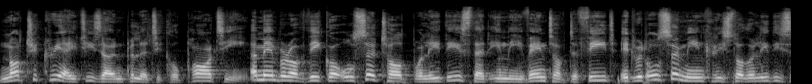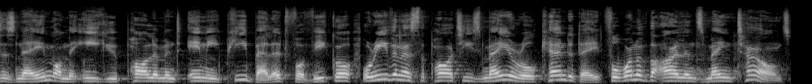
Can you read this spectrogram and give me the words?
not to create his own political party. A member of DIKO also told Politis that that in the event of defeat, it would also mean Christodoulides' name on the EU Parliament MEP ballot for DIKO or even as the party's mayoral candidate for one of the island's main towns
